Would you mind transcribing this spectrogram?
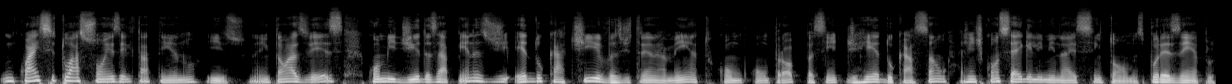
em quais situações ele está tendo isso. Né? Então, às vezes, com medidas apenas de educativas de treinamento, com, com o próprio paciente de reeducação, a gente consegue eliminar esses sintomas. Por exemplo,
